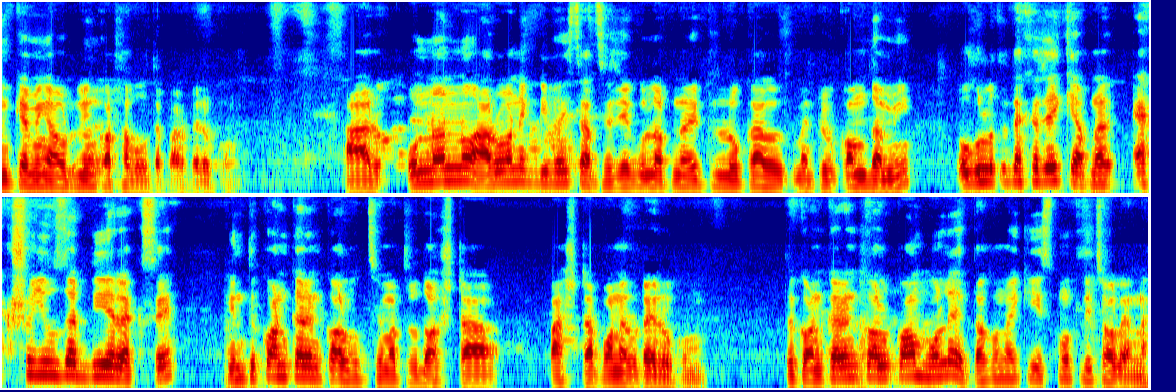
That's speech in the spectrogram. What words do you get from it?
incoming outgoing কথা বলতে পারবে এরকম। আর অন্যান্য আরও অনেক ডিভাইস আছে যেগুলো আপনার একটু লোকাল একটু কম দামি। ওগুলোতে দেখা যায় কি, আপনার একশো ইউজার দিয়ে রাখছে, কিন্তু কনকারেন্ট কল হচ্ছে মাত্র দশটা, পাঁচটা, পনেরোটা এরকম। তো কনকারেন্ট কল কম হলে তখন হয় কি স্মুথলি চলে না।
